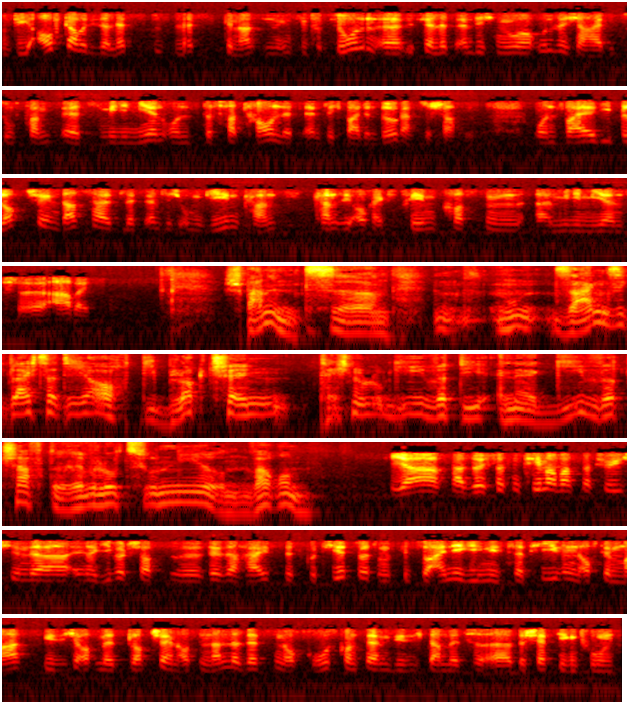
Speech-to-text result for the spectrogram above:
Und die Aufgabe dieser letzten, letztgenannten Institutionen äh, ist ja letztendlich nur Unsicherheiten zu, äh, zu minimieren und das Vertrauen letztendlich bei den Bürgern zu schaffen. Und weil die Blockchain das halt letztendlich umgehen kann, kann sie auch extrem kostenminimierend äh, arbeiten. Spannend. Äh, nun sagen Sie gleichzeitig auch, die Blockchain-Technologie wird die Energiewirtschaft revolutionieren. Warum? Ja, also ist das ein Thema, was natürlich in der Energiewirtschaft äh, sehr, sehr heiß diskutiert wird. Und es gibt so einige Initiativen auf dem Markt, die sich auch mit Blockchain auseinandersetzen, auch Großkonzerne, die sich damit äh, beschäftigen tun.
